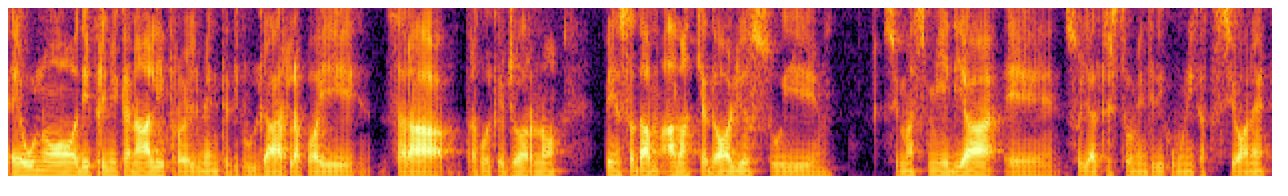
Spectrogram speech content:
è uno dei primi canali probabilmente divulgarla, poi sarà tra qualche giorno, penso, ad a macchia d'olio sui, sui mass media e sugli altri strumenti di comunicazione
